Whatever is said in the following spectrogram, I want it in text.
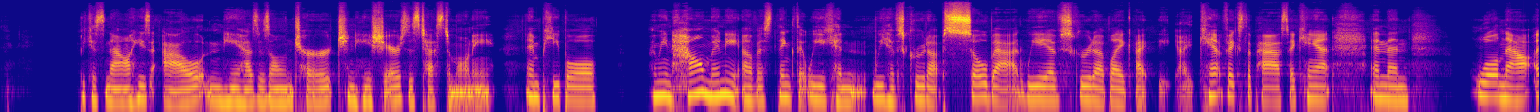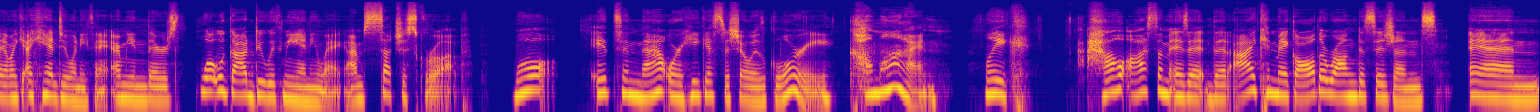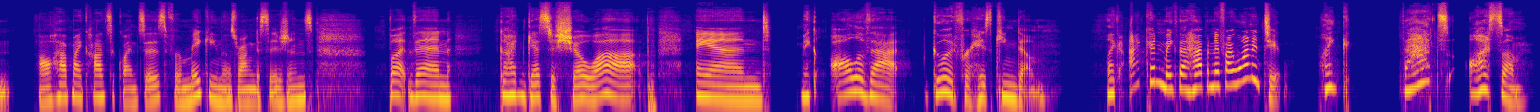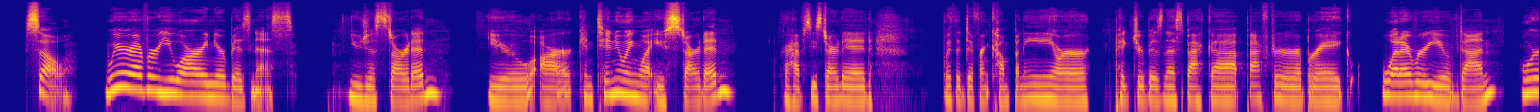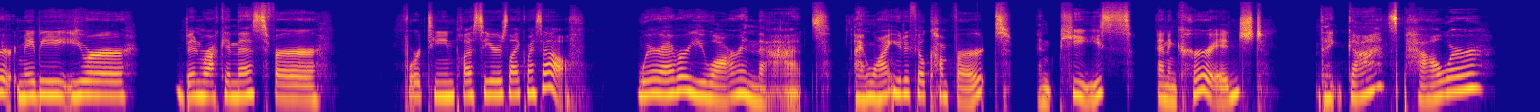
because now he's out and he has his own church and he shares his testimony. And people, I mean, how many of us think that we can, we have screwed up so bad? We have screwed up like, I, I can't fix the past. I can't. And then, well, now like, I can't do anything. I mean, there's, what would God do with me anyway? I'm such a screw up. Well, it's in that where he gets to show his glory. Come on. Like, how awesome is it that I can make all the wrong decisions and I'll have my consequences for making those wrong decisions. But then God gets to show up and make all of that good for his kingdom. Like I couldn't make that happen if I wanted to. Like that's awesome. So, wherever you are in your business, you just started, you are continuing what you started. Perhaps you started with a different company or picked your business back up after a break, whatever you've done. Or maybe you're been rocking this for 14 plus years like myself. Wherever you are in that, I want you to feel comfort and peace and encouraged that God's power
